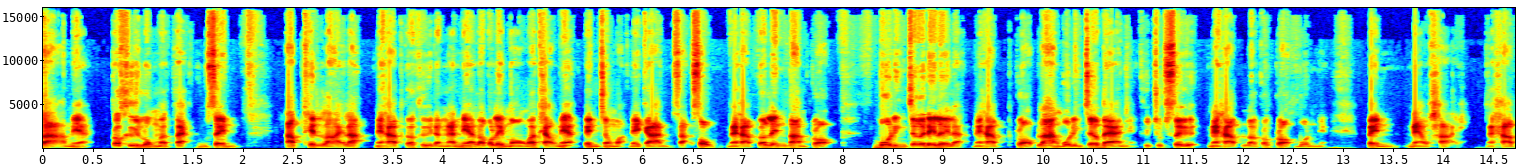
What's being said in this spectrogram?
23เนี่ยก็คือลงมาแตะตรงเส้นup trend line ละนะครับก็คือดังนั้นเนี่ยเราก็เลยมองว่าแถวเนี้ยเป็นจังหวะในการสะสมนะครับ ก็เล่นตามกรอบ Bollinger ได้เลยแหละนะครับ กรอบล่าง Bollinger Band เนี่ยคือจุดซื้อนะครับ แล้วก็กรอบบนเนี่ยเป็นแนวขายนะครับ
